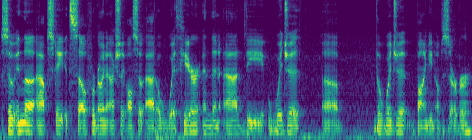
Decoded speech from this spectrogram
So in the app state itself, we're going to actually also add a width here and then add the widget, uh, the widget binding observer.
